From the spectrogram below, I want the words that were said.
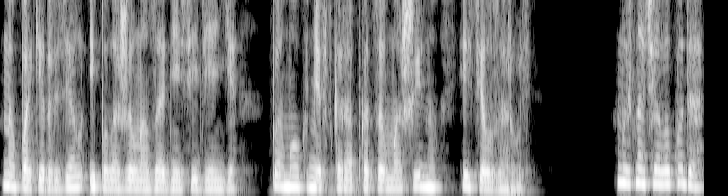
но пакет взял и положил на заднее сиденье, помог мне вскарабкаться в машину и сел за руль. «Мы сначала куда?»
